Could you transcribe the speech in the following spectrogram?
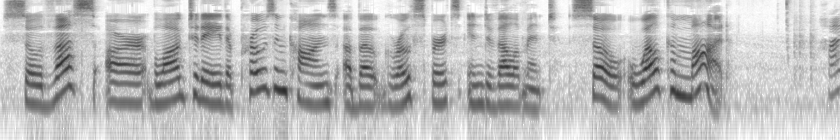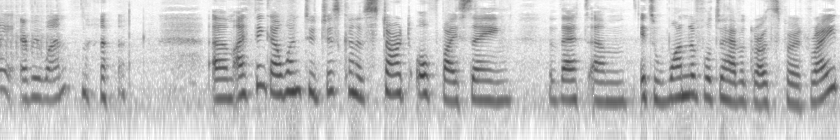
So, thus, our blog today the pros and cons about growth spurts in development. So, welcome, Maude. Hi, everyone. Um, I think I want to just kind of start off by saying that um, it's wonderful to have a growth spurt, right?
